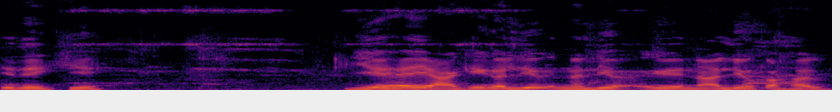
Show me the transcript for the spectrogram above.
ये देखिए ये है यहाँ की गलियों नलियों नालियों का हाल।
